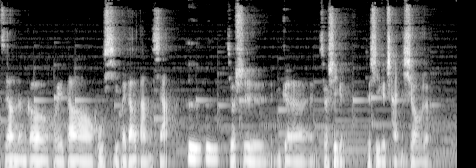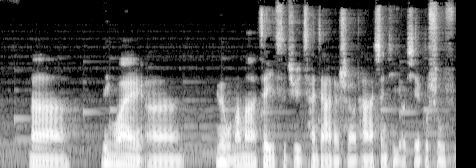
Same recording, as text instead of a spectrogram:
只要能够回到呼吸，回到当下，嗯嗯，就是一个，就是一个，就是一个禅修了。那另外，嗯。因为我妈妈这一次去参加的时候，她身体有些不舒服，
